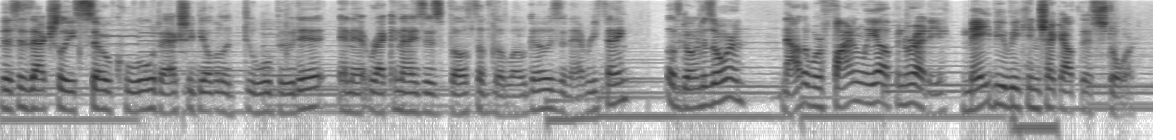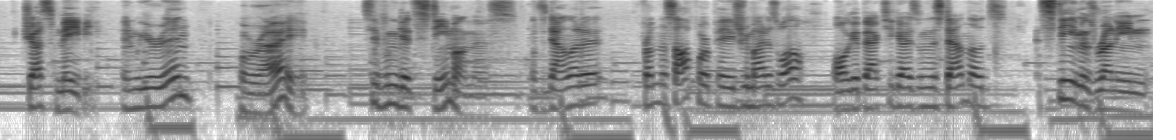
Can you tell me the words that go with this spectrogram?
This is actually so cool to actually be able to dual boot it and it recognizes both of the logos and everything. Let's go into Zorin. Now that we're finally up and ready, maybe we can check out this store. Just maybe. And we are in? Alright. See if we can get Steam on this. Let's download it from the software page, we might as well. I'll get back to you guys when this downloads. Steam is running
